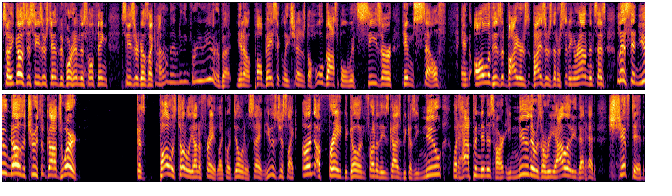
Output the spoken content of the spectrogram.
So he goes to Caesar, stands before him, this whole thing. Caesar goes like, I don't have anything for you either. But, you know, Paul basically shares the whole gospel with Caesar himself and all of his advisors, advisors that are sitting around and says, listen, you know the truth of God's word. Because Paul was totally unafraid, like what Dylan was saying. He was just like unafraid to go in front of these guys because he knew what happened in his heart. He knew there was a reality that had shifted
